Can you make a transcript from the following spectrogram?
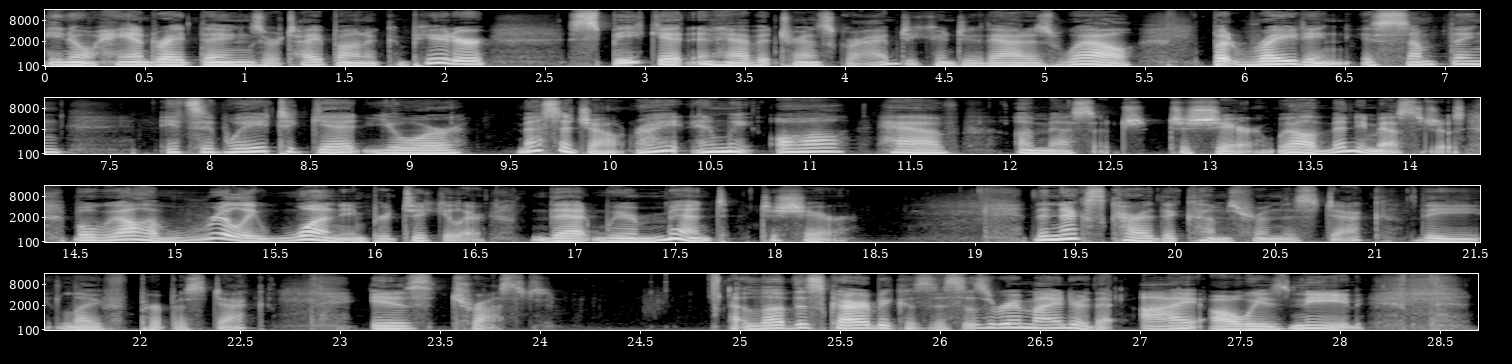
you know, handwrite things or type on a computer, speak it and have it transcribed. You can do that as well. But writing is something, it's a way to get your message out, right? And we all have a message to share. We all have many messages, but we all have really one in particular that we're meant to share. The next card that comes from this deck, the Life Purpose deck, is Trust. I love this card because this is a reminder that I always need.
